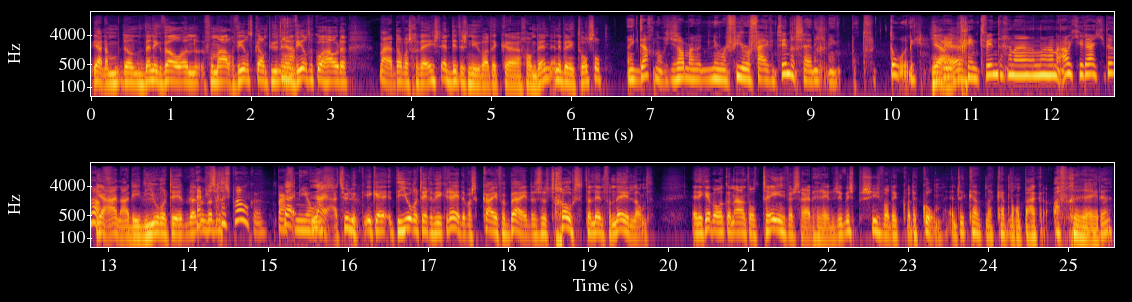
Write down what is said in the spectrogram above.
Ja, dan, dan ben ik wel een voormalig wereldkampioen en een wereldrecordhouder. Maar dat was geweest. En dit is nu wat ik uh, gewoon ben. En daar ben ik trots op. Ik dacht nog, je zal maar nummer 4 of 25 zijn. Dat je denkt, potverdorie. Ja, je begin 20 en een, een oudje raadje eraf. Ja, nou, die, die jongen... Heb je ze gesproken? Een paar nou, van die jongens? Nou ja, natuurlijk. Ik, die jongen tegen wie ik reed, dat was Kai voorbij. Dat is het grootste talent van Nederland. En ik heb ook een aantal trainingswedstrijden gereden. Dus ik wist precies wat ik, wat ik kon. En ik heb, ik heb nog een paar keer afgereden.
